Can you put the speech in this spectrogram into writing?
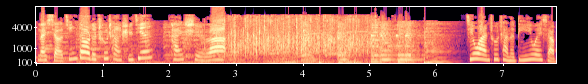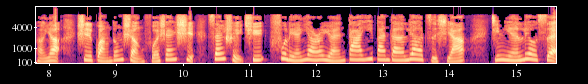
那小金豆的出场时间开始了。今晚出场的第一位小朋友是广东省佛山市三水区妇联幼儿园大一班的廖子祥，今年六岁。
